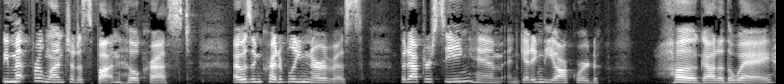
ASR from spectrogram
We met for lunch at a spot in Hillcrest. I was incredibly nervous, but after seeing him and getting the awkward hug out of the way,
